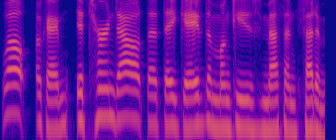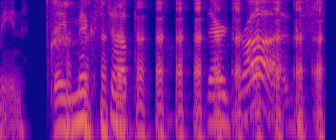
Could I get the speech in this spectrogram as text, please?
Well, okay. It turned out that they gave the monkeys methamphetamine. They mixed up their drugs.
